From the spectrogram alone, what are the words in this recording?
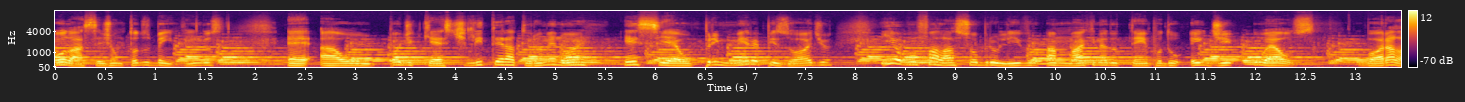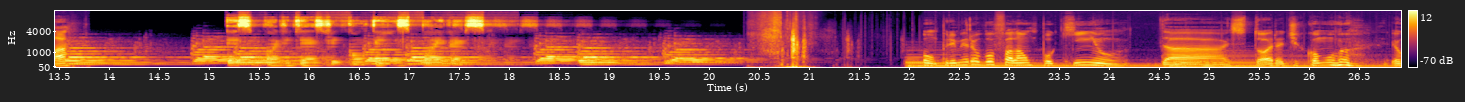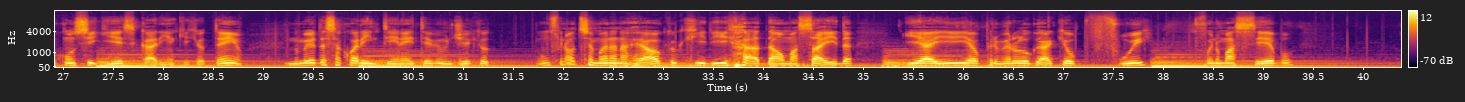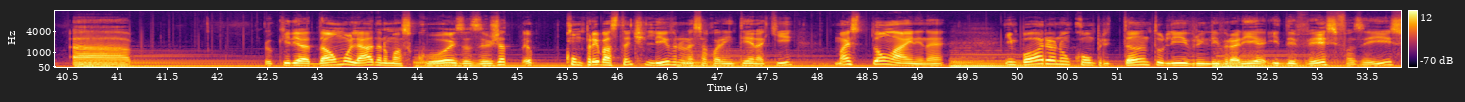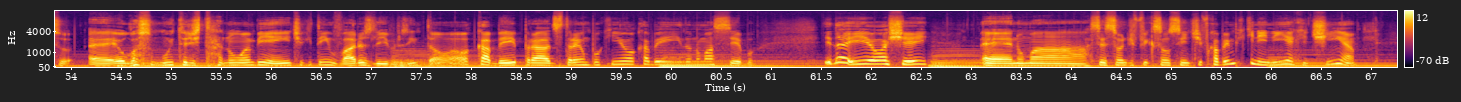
Olá, sejam todos bem-vindos é, ao podcast Literatura Menor. Esse é o primeiro episódio e eu vou falar sobre o livro A Máquina do Tempo do A.G. Wells. Bora lá! Esse podcast contém spoilers. Bom, primeiro eu vou falar um pouquinho da história de como eu consegui esse carinha aqui que eu tenho. No meio dessa quarentena aí teve um dia que eu um final de semana na real que eu queria dar uma saída e aí é o primeiro lugar que eu fui, fui no Macebo. Ah, eu queria dar uma olhada em umas coisas. Eu já eu comprei bastante livro nessa quarentena aqui, mas tudo online, né? Embora eu não compre tanto livro em livraria e devesse fazer isso, é, eu gosto muito de estar num ambiente que tem vários livros. Então eu acabei, para distrair um pouquinho, eu acabei indo no Macebo. E daí eu achei, é, numa sessão de ficção científica bem pequenininha que tinha,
